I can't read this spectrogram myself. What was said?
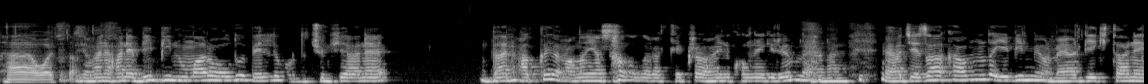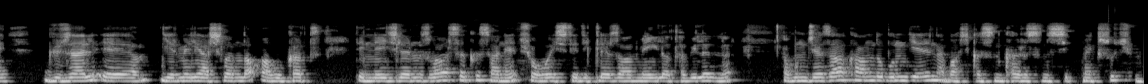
Ha o açıdan. Yani hani bir, bir numara olduğu belli burada. Çünkü yani ben hakikaten anayasal olarak tekrar aynı konuya giriyorum da yani hani, ya ceza kanunu da iyi bilmiyorum. Eğer bir iki tane güzel e, 20'li yaşlarında avukat dinleyicilerimiz varsa kız hani şova istedikleri zaman mail atabilirler. Ya bunun ceza kanunu bunun yerine başkasının karısını sikmek suç mu?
